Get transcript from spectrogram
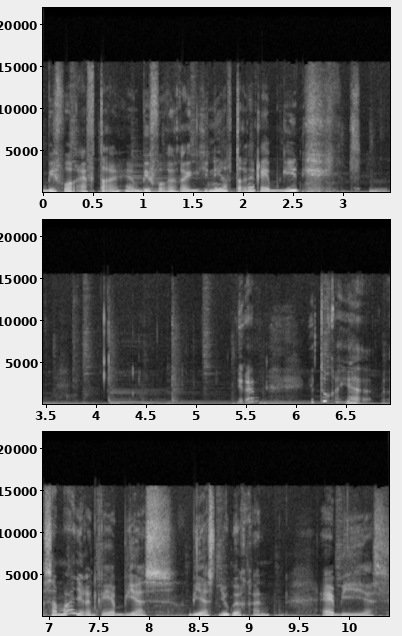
before afternya before kayak gini afternya kayak begini. Ya kan? Itu kayak sama aja kan kayak bias bias juga kan? Eh bias.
